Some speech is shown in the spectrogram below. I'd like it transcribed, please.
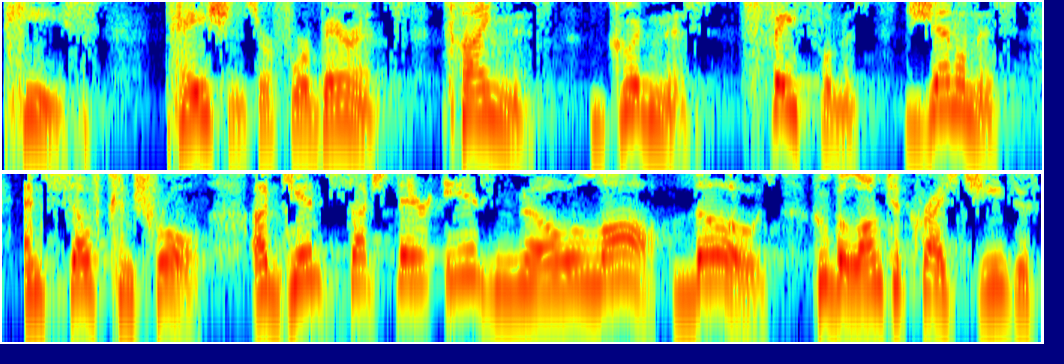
peace, patience or forbearance, kindness, goodness, faithfulness, gentleness, and self control. Against such there is no law. Those who belong to Christ Jesus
